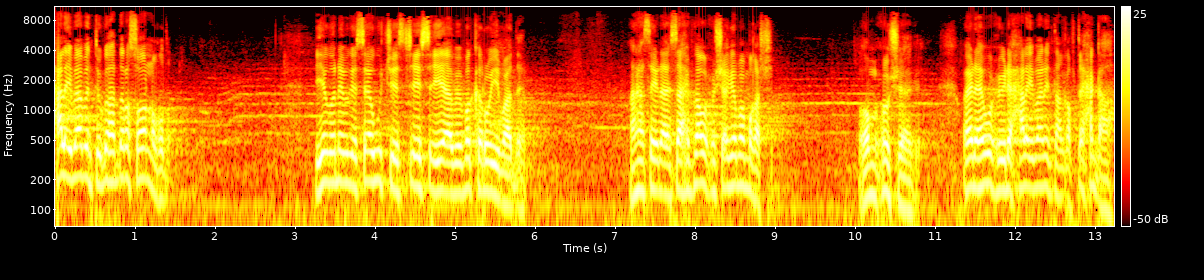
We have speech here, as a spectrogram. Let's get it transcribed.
xalay baaban tego haddana soo noqdo iyagoo nebiga saa ugu jees jeesaya abibakar u yimaadeen. Markaasay dhaheen saaxiibkaa wuxuu sheegay ma maqashay? Oo muxuu sheegay. Waxay dhaheen wuxuu yidhi xalay baan intaan qabtay xagga ah.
